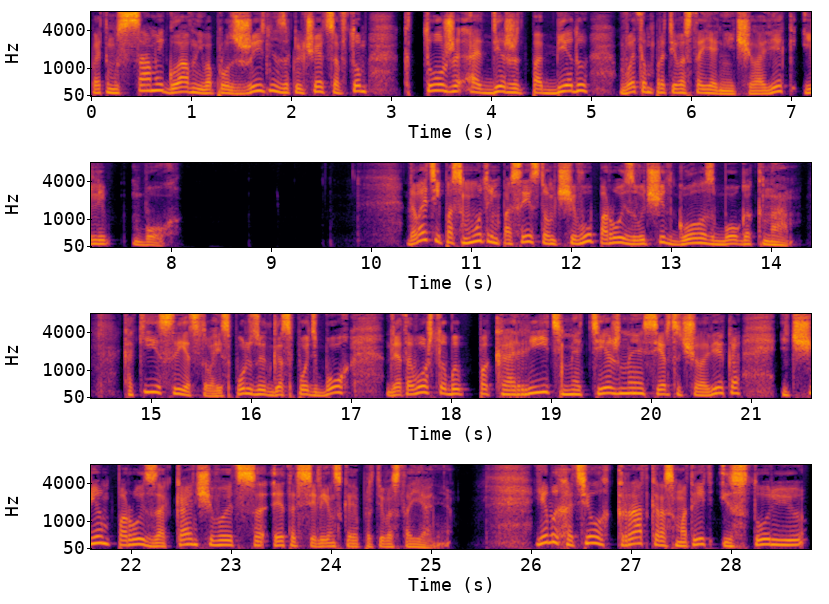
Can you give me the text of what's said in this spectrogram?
Поэтому самый главный вопрос жизни заключается в том, кто же одержит победу в этом противостоянии, человек или Бог. Давайте посмотрим, посредством чего порой звучит голос Бога к нам – Какие средства использует Господь Бог для того, чтобы покорить мятежное сердце человека и чем порой заканчивается это вселенское противостояние? Я бы хотел кратко рассмотреть историю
